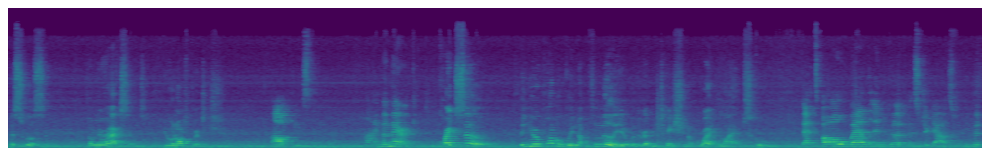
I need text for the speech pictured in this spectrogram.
Miss Wilson, from your accent, you are not British. Obviously. I'm American. Quite so. Then you are probably not familiar with the reputation of White Lion School. That's all well and good, Mr. Galsworthy, but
